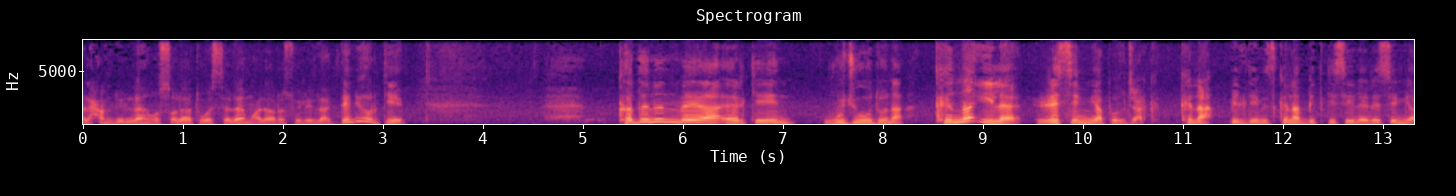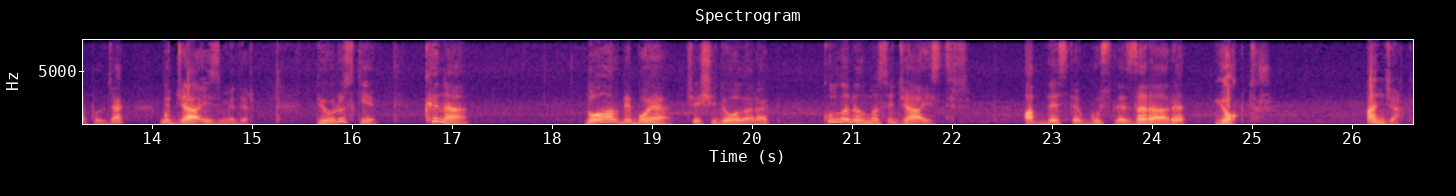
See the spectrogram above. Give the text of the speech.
elhamdülillah ve salatu ve selamu ala Resulillah. Deniyor ki kadının veya erkeğin vücuduna kına ile resim yapılacak. Kına, bildiğimiz kına bitkisiyle resim yapılacak. Bu caiz midir? Diyoruz ki kına doğal bir boya çeşidi olarak kullanılması caizdir. Abdeste, gusle zararı yoktur. Ancak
